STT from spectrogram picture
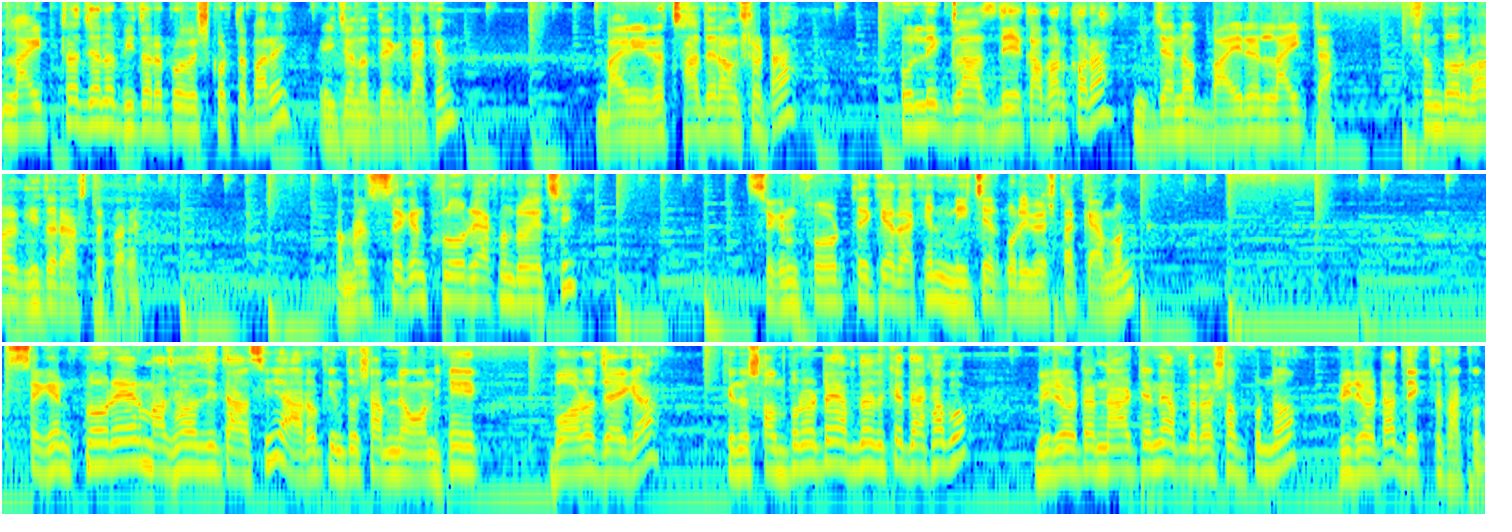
লাইটটা যেন ভিতরে প্রবেশ করতে পারে, এই জন্য দেখ- দেখেন। বাইরে এটা ছাদের অংশটা ফুললি গ্লাস দিয়ে কভার করা, যেন বাইরের লাইটটা সুন্দরভাবে ভিতরে আসতে পারে। আমরা সেকেন্ড ফ্লোরে এখন রয়েছি। সেকেন্ড ফ্লোর থেকে দেখেন নিচের পরিবেশটা কেমন। সেকেন্ড ফ্লোরের মাঝামাঝিতে আছি আরও কিন্তু সামনে অনেক বড় জায়গা। কিন্তু সম্পূর্ণটাই আপনাদেরকে দেখাবো। ভিডিওটা না টেনে আপনারা সম্পূর্ণ ভিডিওটা দেখতে থাকুন।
